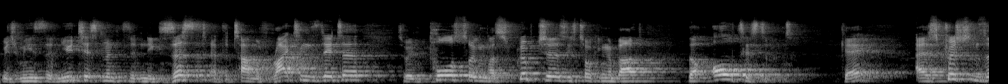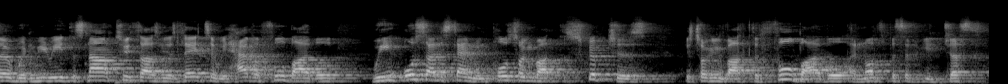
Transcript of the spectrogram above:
which means the New Testament didn't exist at the time of writing this letter. So, when Paul's talking about scriptures, he's talking about the Old Testament. Okay? As Christians, though, when we read this now, 2,000 years later, we have a full Bible. We also understand when Paul's talking about the scriptures, he's talking about the full Bible and not specifically just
